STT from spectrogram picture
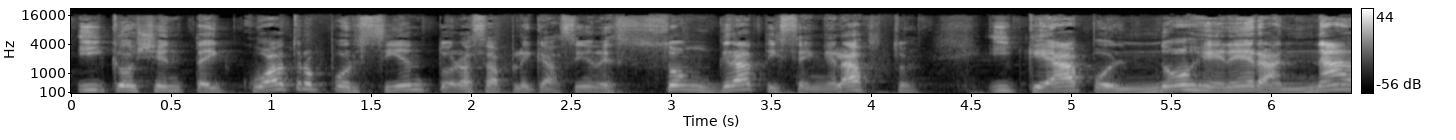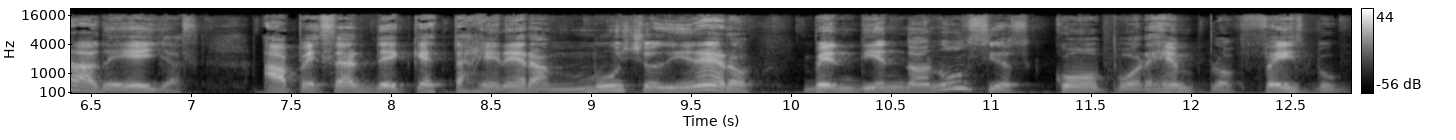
y que 84% de las aplicaciones son gratis en el App Store y que Apple no genera nada de ellas, a pesar de que éstas generan mucho dinero vendiendo anuncios como por ejemplo Facebook,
